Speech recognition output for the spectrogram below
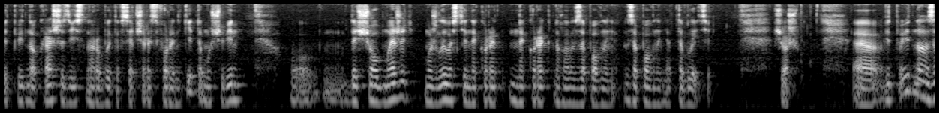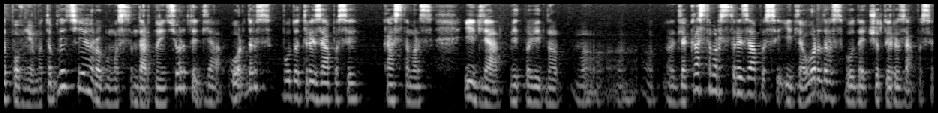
Відповідно, краще, звісно, робити все через key, тому що він дещо обмежить можливості некоре- некоректного заповнення, заповнення таблиці. Що ж, е, відповідно, заповнюємо таблиці, робимо стандартно інсерти для orders, буде три записи customers, і для, відповідно, для customers три записи, і для orders буде 4 записи.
